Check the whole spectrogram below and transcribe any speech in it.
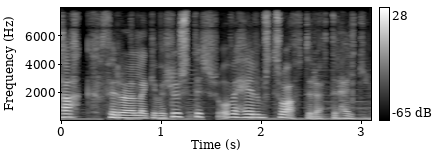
Takk fyrir að leggja við hlustir og við heyrumst svo aftur eftir helgi.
